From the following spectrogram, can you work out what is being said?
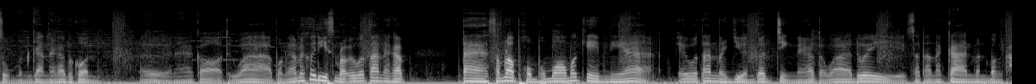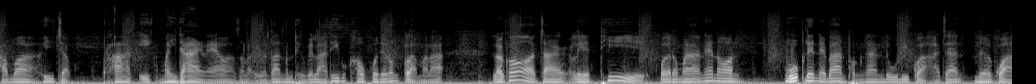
สุมเหมือนกันนะครับทุกคน เออนะก็ถือว่าผลงานไม่ค่อยดีสำหรับเอเวอร์ตันนะครับแต่สำหรับผมผมมองว่าเกมนี้เอเวอร์ตันมาเยือนก็จริงนะครับ แต่ว่าด้วยสถานการณ์มันบังคับว่าเฮ้ยจะ พลาดอีกไม่ได้แล้วสำหรับเอเวอร์ตันมันถึงเวลาที่พวกเขาควรจะต้องกลับมาละ แล้วก็จากเลทที่เปิดออกมาแน่นอนวูฟเล่นในบ้านผลงานดูดีกว่าอาจจะเหนือกว่า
